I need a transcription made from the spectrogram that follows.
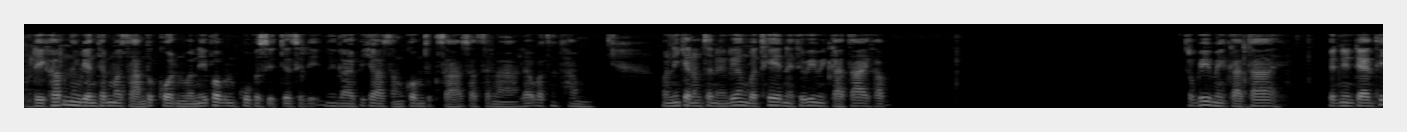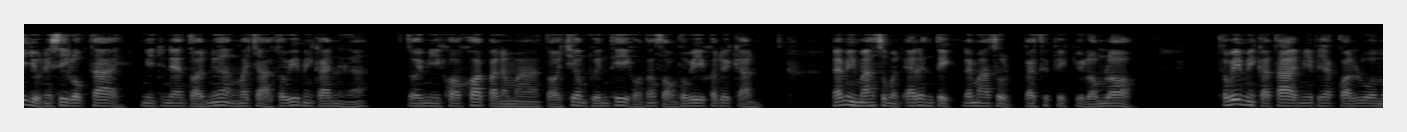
สวัสดีครับนักเรียนชั้นม .3 ทุกคน วันนี้พบกับครูประสิทธิ์เจษฎิในรายวิชาสังคมศึกษาศาสนา และวัฒนธรรม วันนี้จะนำเสนอเรื่องประเทศในทวีปอเมริกาใต้ครับ ทวีปอเมริกาใต้ เป็นดินแดนที่อยู่ในซีกโลกใต้ มีดินแดนต่อเนื่องมาจากทวีปอเมริกาเหนือ โดยมีคอคอดปานามาต่อเชื่อมพื้นที่ของทั้งสองทวีปเข้าด้วยกัน และมีมหาสมุทรแอตแลนติก และมหาสมุทรแปซิฟิกอยู่ล้อมรอบ ทวีปอเมริกาใต้มีประชากรรวม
